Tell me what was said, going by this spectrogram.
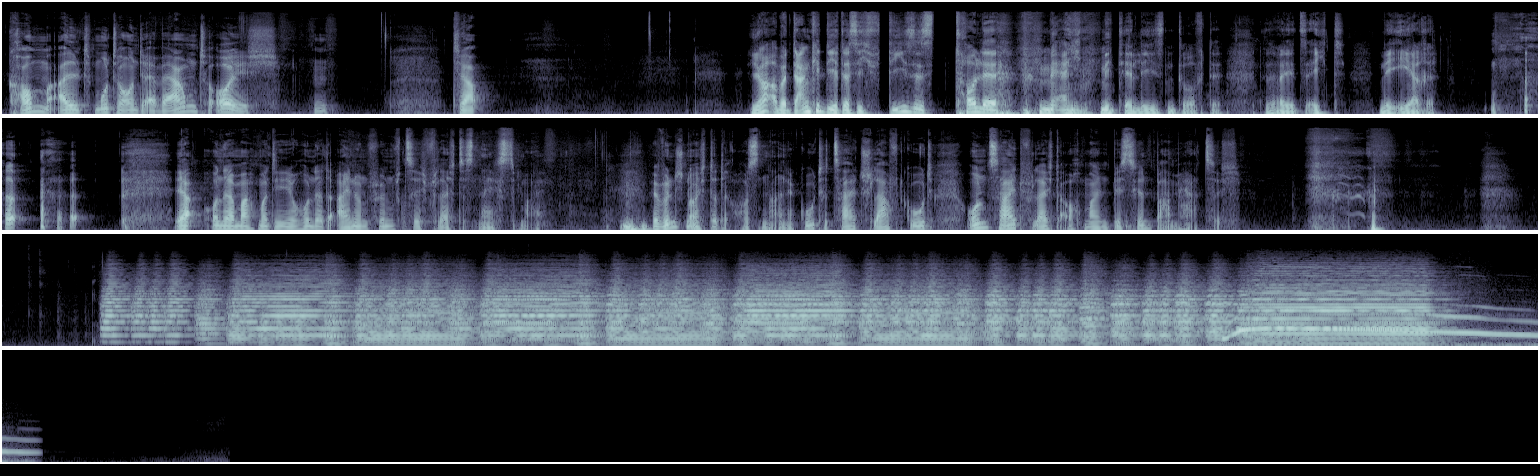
Komm, Altmutter, und erwärmt euch. Hm. Tja, ja, aber danke dir, dass ich dieses tolle Märchen mit dir lesen durfte. Das war jetzt echt eine Ehre. Ja, und dann machen wir die 151 vielleicht das nächste Mal. Wir wünschen euch da draußen eine gute Zeit, schlaft gut und seid vielleicht auch mal ein bisschen barmherzig.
